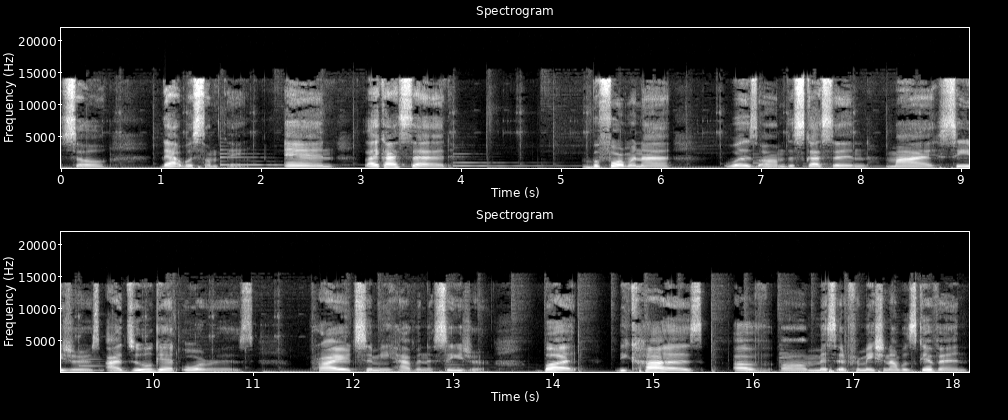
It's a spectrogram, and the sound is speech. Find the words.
So that was something. And like I said before, when I was um, discussing my seizures, I do get auras prior to me having a seizure. But because of um, misinformation I was given.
